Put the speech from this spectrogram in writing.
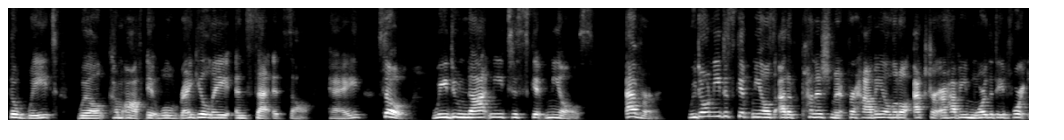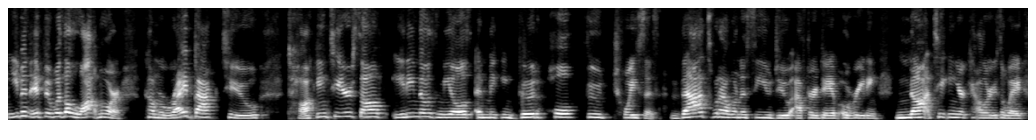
the weight will come off. It will regulate and set itself. Okay. So we do not need to skip meals ever. We don't need to skip meals out of punishment for having a little extra or having more the day before, even if it was a lot more. Come right back to talking to yourself, eating those meals, and making good whole food choices. That's what I want to see you do after a day of overeating, not taking your calories away,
